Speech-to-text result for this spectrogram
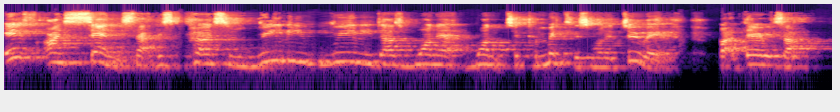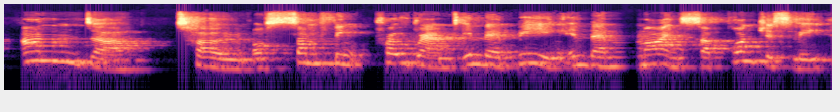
if i sense that this person really really does want to want to commit to this want to do it but there is a under tone of something programmed in their being, in their mind, subconsciously,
